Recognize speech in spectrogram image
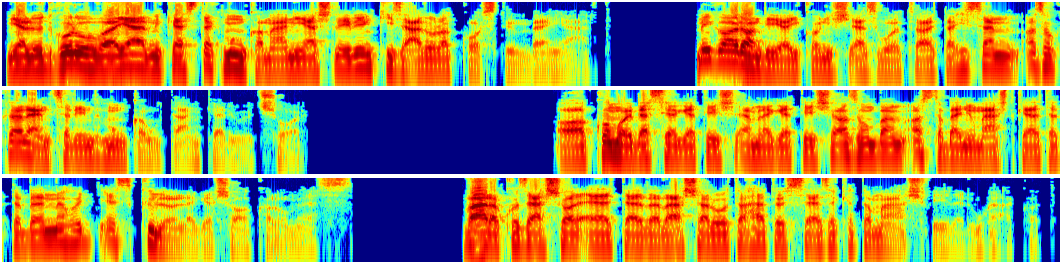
Mielőtt Goróval járni kezdtek, munkamániás lévén kizárólag kosztümben járt. Még a randiaikon is ez volt rajta, hiszen azokra rendszerint munka után került sor. A komoly beszélgetés emlegetése azonban azt a benyomást keltette benne, hogy ez különleges alkalom lesz. Várakozással eltelve vásárolta hát össze ezeket a másféle ruhákat.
